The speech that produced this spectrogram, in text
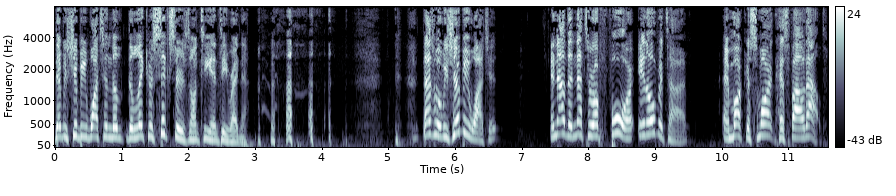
that we should be watching the, the Lakers Sixers on TNT right now. That's what we should be watching. And now the Nets are up four in overtime and Marcus Smart has fouled out.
